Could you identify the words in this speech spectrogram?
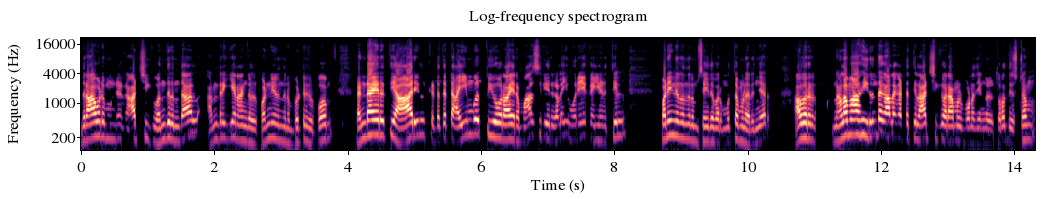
திராவிட முன்னேற்ற ஆட்சிக்கு வந்திருந்தால் அன்றைக்கே நாங்கள் பணிநிரந்தரம் பெற்றிருப்போம். ரெண்டாயிரத்தி ஆறில் கிட்டத்தட்ட ஐம்பத்தி ஓராயிரம் ஆசிரியர்களை ஒரே கையெழுத்தில் பணி நிரந்தரம் செய்தவர் முத்தமிழறிஞர் அவர் நலமாக இருந்த காலகட்டத்தில் ஆட்சிக்கு வராமல் போனது எங்கள் துரதிர்ஷ்டம்.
